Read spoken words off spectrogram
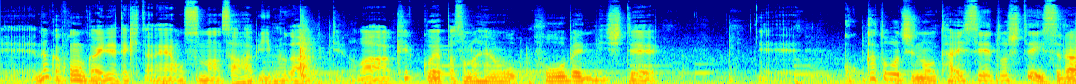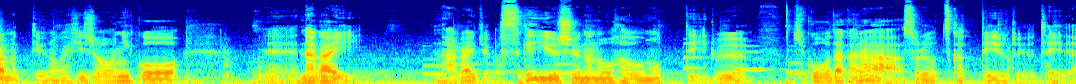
えー、なんか今回出てきたねオスマン・サハビー・ムガールっていうのは結構やっぱその辺を方便にして、えー、国家統治の体制としてイスラームっていうのが非常にこう、えー、長い長いというかすげえ優秀なノウハウを持っている気候だからそれを使っているという体で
